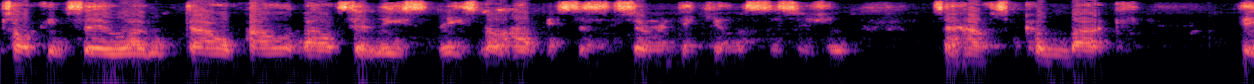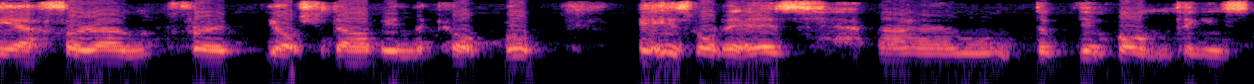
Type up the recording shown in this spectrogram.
talking to um, Daryl Powell about it, and he's he's not happy. It's a ridiculous decision to have to come back here for um, for Yorkshire Derby in the cup. But it is what it is. Um, the, the, important thing is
